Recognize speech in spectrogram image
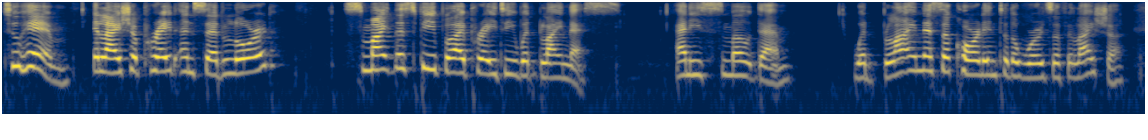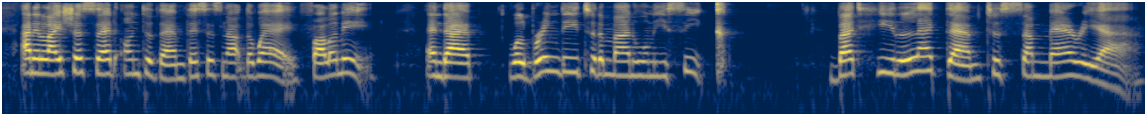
to him, Elisha prayed and said, Lord, smite this people, I pray thee, with blindness. And he smote them with blindness according to the words of Elisha. And Elisha said unto them, This is not the way, follow me, and I will bring thee to the man whom ye seek. But he led them to Samaria.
